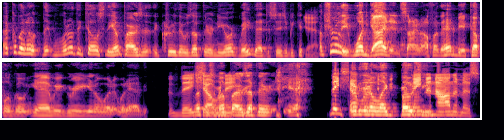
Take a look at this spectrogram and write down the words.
how come I don't. They, why don't they tell us the umpires, the crew that was up there in New York, made that decision? Because yeah. I'm surely one guy didn't sign off. There had to be a couple of them going, "Yeah, we agree," you know what, what have you. They Unless shall some umpires up there. Yeah, they shall maybe they don't like Bochy. anonymous.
